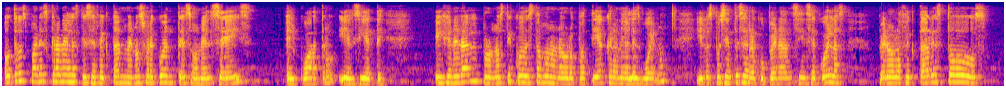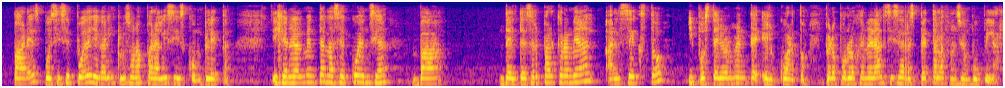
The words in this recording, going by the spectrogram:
Otros pares craneales que se afectan menos frecuentes son el 6, el 4 y el 7. En general, el pronóstico de esta mononeuropatía craneal es bueno y los pacientes se recuperan sin secuelas, pero al afectar estos pares, pues sí se puede llegar incluso a una parálisis completa. Y generalmente la secuencia va del tercer par craneal al sexto y posteriormente el cuarto, pero por lo general sí se respeta la función pupilar.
